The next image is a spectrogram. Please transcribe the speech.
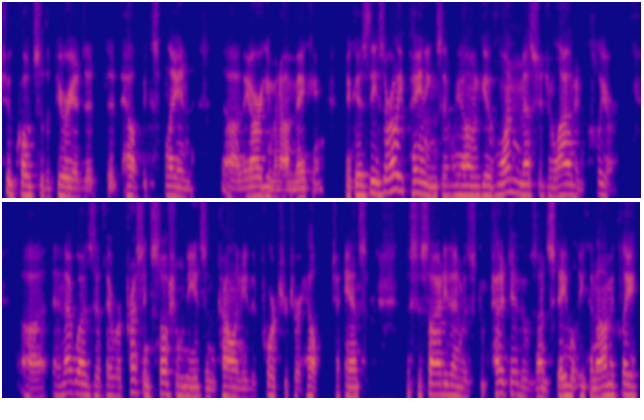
two quotes of the period that that help explain uh, the argument I'm making because these early paintings that we own give one message loud and clear. Uh, and that was that there were pressing social needs in the colony that portraiture helped to answer. The society then was competitive, it was unstable economically,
